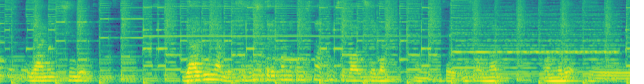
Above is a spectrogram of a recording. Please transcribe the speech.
yani şimdi geldiğinden beri siz bunu telefonla konuştuktan sonra işte bazı şeyler hani söylediniz. Onlar onları eee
